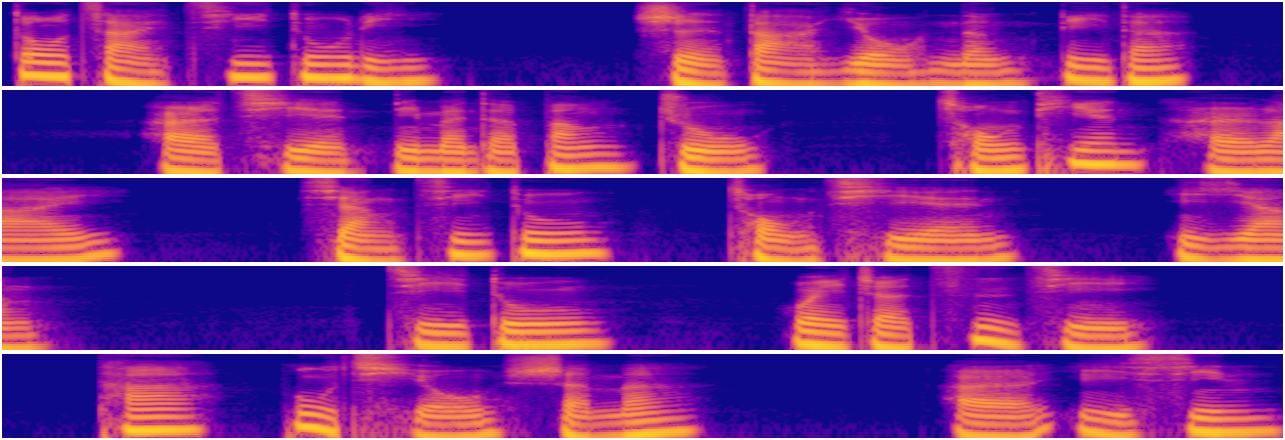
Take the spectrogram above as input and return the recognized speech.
都在基督里，是大有能力的。而且你们的帮助从天而来，像基督从前一样。基督。为着自己，他不求什么，而一心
